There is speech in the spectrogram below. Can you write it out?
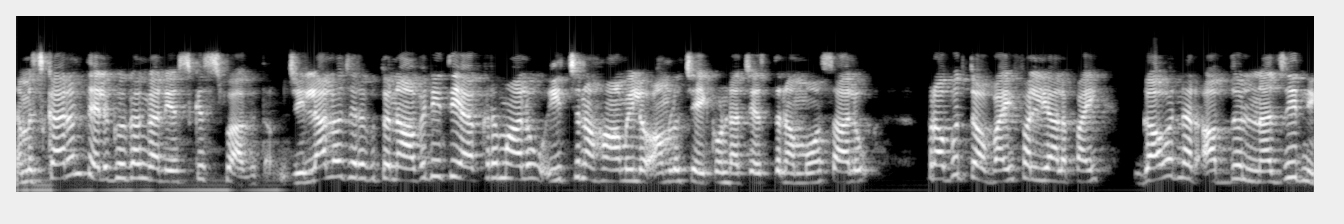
నమస్కారం. తెలుగు గంగా న్యూస్కి స్వాగతం. జిల్లాలో జరుగుతున్న అవినీతి అక్రమాలు ఇచ్చిన హామీలు అమలు చేయకుండా చేస్తున్న మోసాలు ప్రభుత్వ వైఫల్యాలపై గవర్నర్ అబ్దుల్ నజీర్ని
